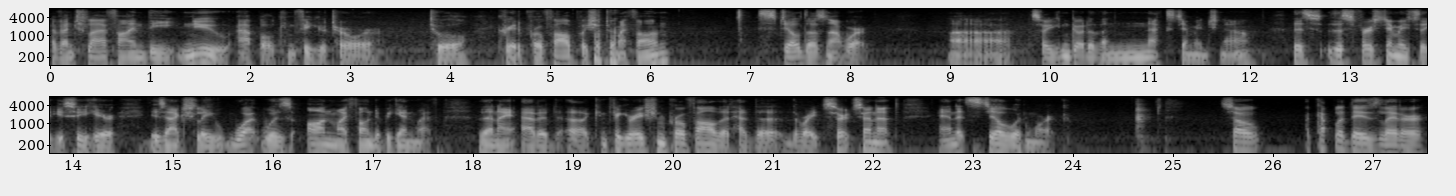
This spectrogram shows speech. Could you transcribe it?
Eventually, I find the new Apple Configurator tool, create a profile, push it to my phone. Still does not work. Uh, so you can go to the next image now. This this first image that you see here is actually what was on my phone to begin with. Then I added a configuration profile that had the the right certs in it, and it still wouldn't work. So a couple of days later,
